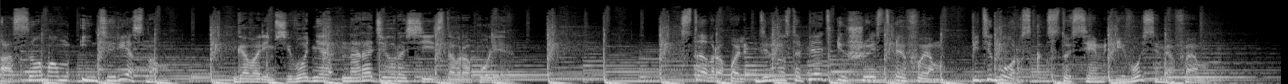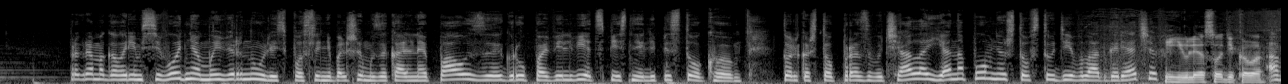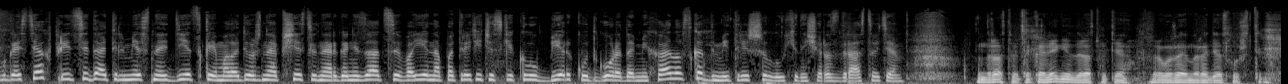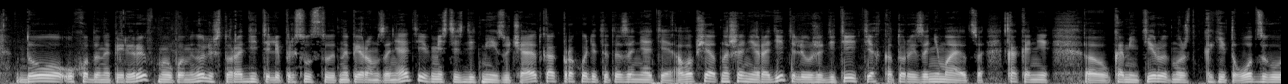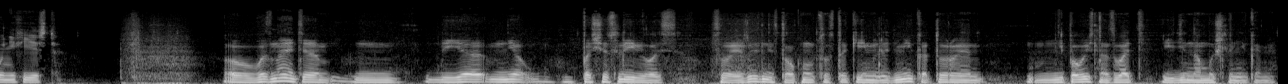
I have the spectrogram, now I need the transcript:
о самом интересном. Говорим сегодня на Радио России Ставрополье. Ставрополь 95,6 FM. Пятигорск 107,8 FM. Программа «Говорим сегодня». Мы вернулись после небольшой музыкальной паузы. Группа «Вельвет» с песней «Лепесток» только что прозвучала. Я напомню, что в студии Влад Горячев, И Юлия Содикова. а в гостях председатель местной детской и молодежной общественной организации военно-патриотический клуб «Беркут» города Михайловска Дмитрий Шелухин. Еще раз здравствуйте. Здравствуйте, коллеги, здравствуйте, уважаемые радиослушатели. До ухода на перерыв мы упомянули, что родители присутствуют на первом занятии, вместе с детьми изучают, как проходит это занятие. А вообще отношение родителей уже детей, тех, которые занимаются, как они э, комментируют, может, какие-то отзывы у них есть? Вы знаете, я, мне посчастливилось в своей жизни столкнуться с такими людьми, которые не повысь назвать единомышленниками.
